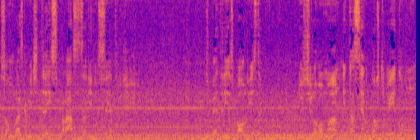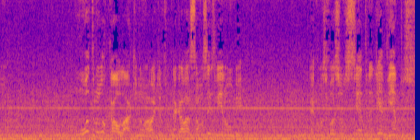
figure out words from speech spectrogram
são basicamente três praças ali no centro de, de Pedrinhas Paulista, no estilo romano, e está sendo construído um, um, outro local lá, que na hora que na gravação vocês viram, vão ver. É como se fosse um centro de eventos,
